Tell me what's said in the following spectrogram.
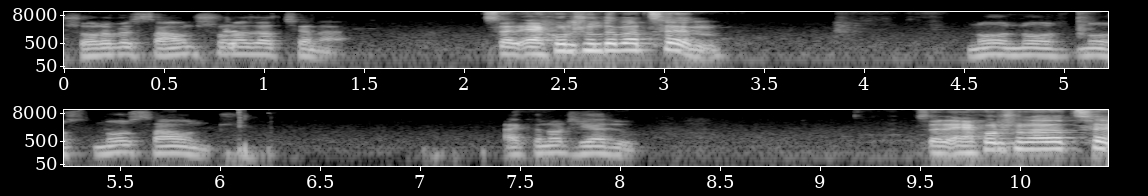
সৌরভের সাউন্ড শোনা যাচ্ছে না। স্যার এখন শুনতে পাচ্ছেন? No no no no sound I can't hear you sir এখন শোনা যাচ্ছে?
